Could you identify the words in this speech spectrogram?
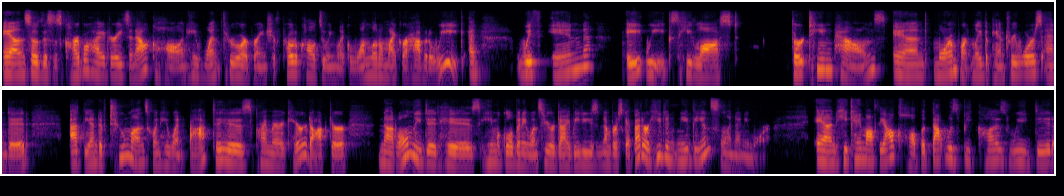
And so this is carbohydrates and alcohol. And he went through our brain shift protocol doing like one little micro habit a week. And within eight weeks, he lost 13 pounds. And more importantly, the pantry wars ended. At the end of two months, when he went back to his primary care doctor, not only did his hemoglobin A1C or diabetes numbers get better, he didn't need the insulin anymore. And he came off the alcohol, but that was because we did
